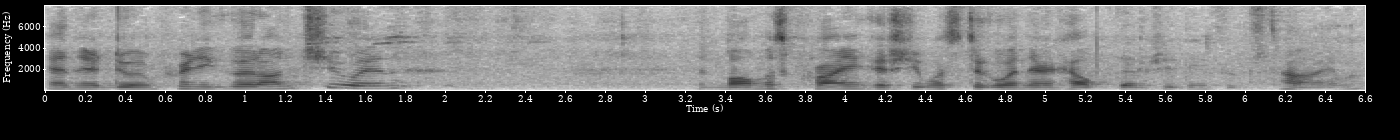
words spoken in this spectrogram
And they're doing pretty good on chewing. And Mama's crying because she wants to go in there and help them. She thinks it's time.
